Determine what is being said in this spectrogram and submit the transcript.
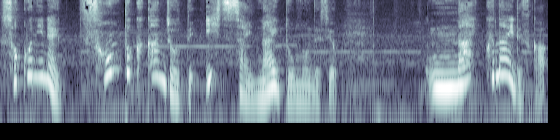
そこにね損得感情って一切ないと思うんですよ。なくないですか？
